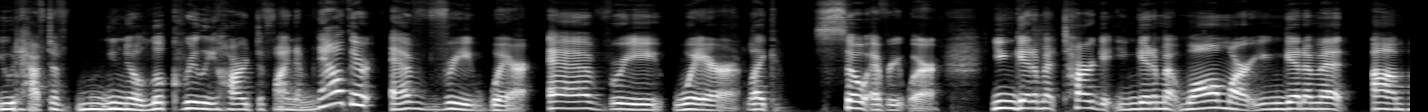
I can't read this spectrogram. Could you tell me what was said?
you would have to, you know, look really hard to find them. Now they're everywhere, everywhere. Like so everywhere. You can get them at Target, you can get them at Walmart, you can get them at um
